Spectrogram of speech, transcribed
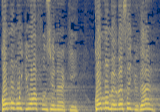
¿Cómo voy yo a funcionar aquí? ¿Cómo me vas a ayudar?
